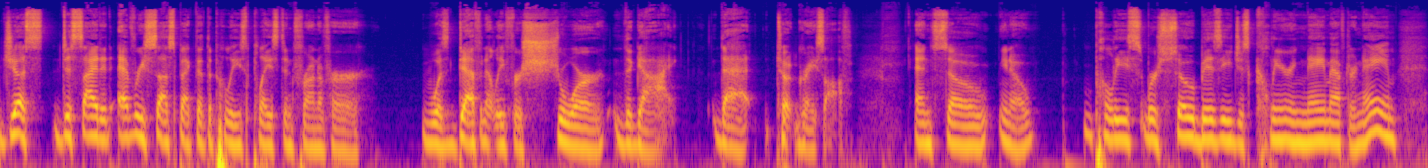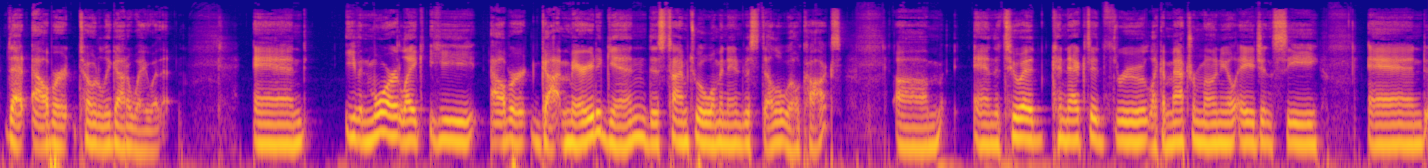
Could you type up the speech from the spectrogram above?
just decided every suspect that the police placed in front of her was definitely for sure the guy that took Grace off. And so, you know, police were so busy just clearing name after name that Albert totally got away with it. And even more, like he, Albert got married again, this time to a woman named Estella Wilcox. Um, and the two had connected through like a matrimonial agency. And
